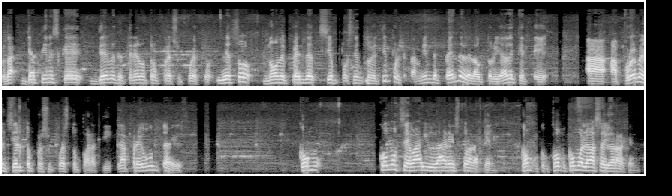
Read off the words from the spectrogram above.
o sea, ya tienes que, debes de tener otro presupuesto. Y eso no depende 100% de ti, porque también depende de la autoridad de que te aprueben cierto presupuesto para ti. La pregunta es, ¿cómo, cómo se va a ayudar esto a la gente? ¿Cómo, cómo, le vas a ayudar a la gente?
